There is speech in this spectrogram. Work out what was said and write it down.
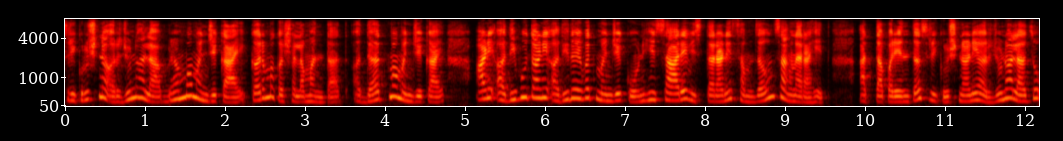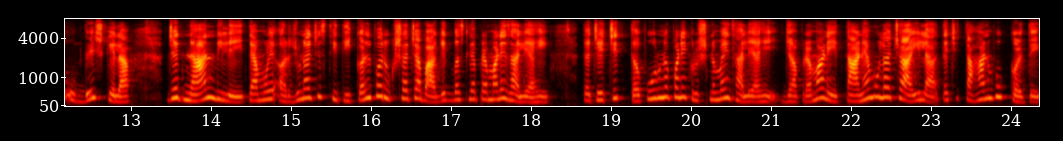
श्रीकृष्ण अर्जुनाला ब्रह्म म्हणजे काय कर्म कशाला म्हणतात अध्यात्म म्हणजे काय आणि अधिभूत आणि अधिदैवत म्हणजे कोण हे सारे विस्ताराने समजावून सांगणार आहेत. आत्तापर्यंत श्रीकृष्णाने अर्जुनाला जो उपदेश केला जे ज्ञान दिले त्यामुळे अर्जुनाची स्थिती कल्पवृक्षाच्या बागेत बसल्याप्रमाणे झाली आहे. त्याचे चित्त पूर्णपणे कृष्णमय झाले आहे ज्याप्रमाणे ताण्या मुलाच्या आईला त्याची तहानभूक कळते.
